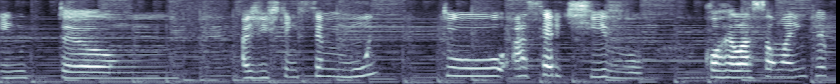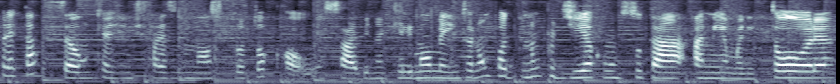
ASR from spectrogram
Então, a gente tem que ser muito assertivo com relação à interpretação que a gente faz do nosso protocolo, sabe? Naquele momento eu não, não podia consultar a minha monitora,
